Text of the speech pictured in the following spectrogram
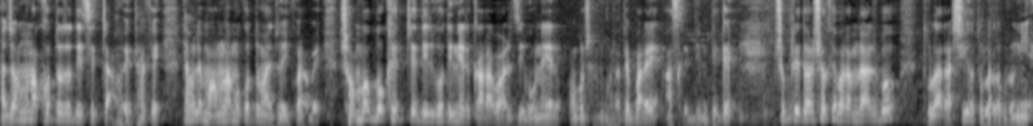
আর জন্ম নক্ষত্র যদি চিত্রা হয়ে থাকে, তাহলে মামলা মোকদ্দমায় জয়ী করাবে। সম্ভাব্য ক্ষেত্রে দীর্ঘদিনের কারাবার জীবনের অবসান ঘটাতে পারে। আজকের দিনটিতে সুপ্রিয় দর্শক, এবার আমরা আসব তুলা রাশি ও তুলা লগ্ন নিয়ে।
